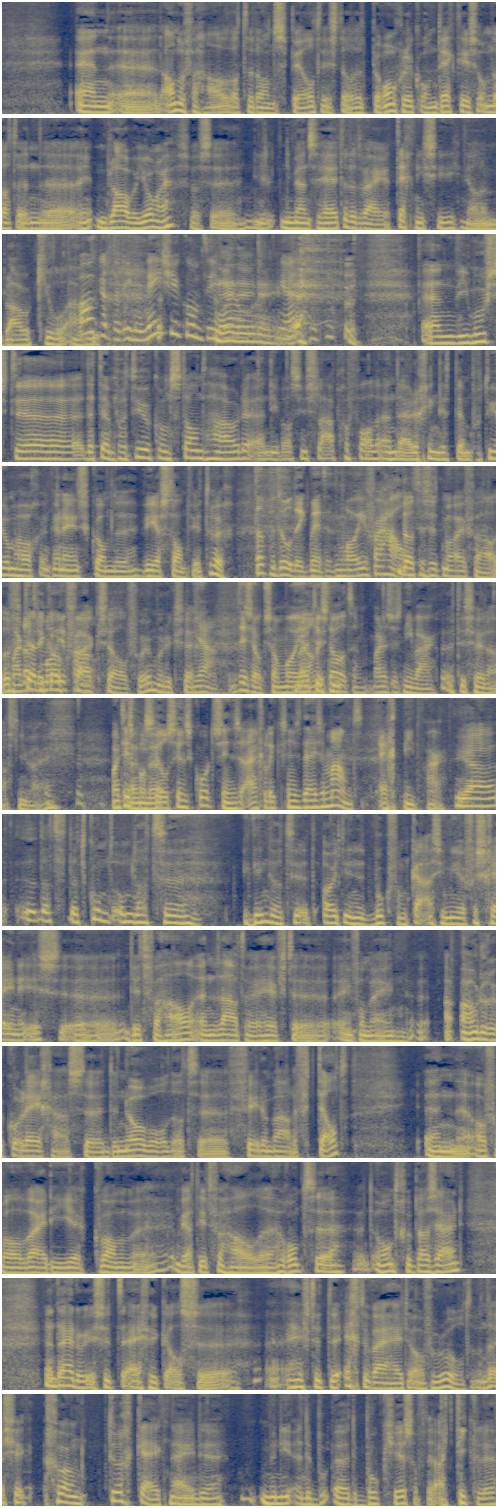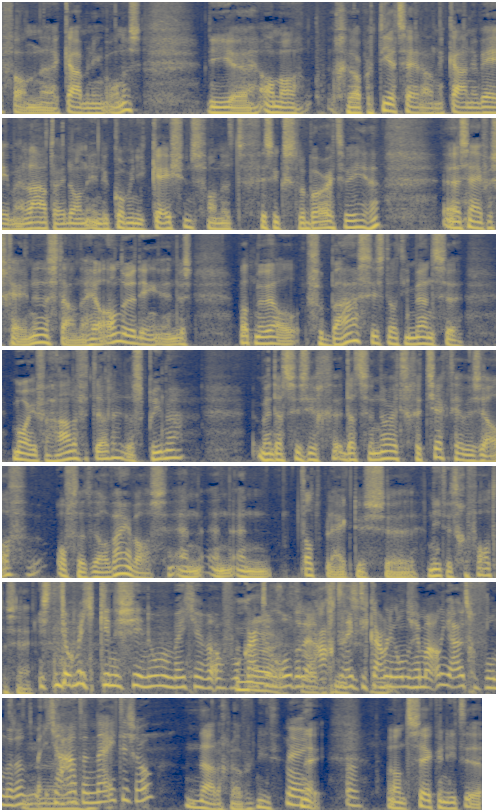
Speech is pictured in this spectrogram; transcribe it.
En uh, het andere verhaal wat er dan speelt is dat het per ongeluk ontdekt is... omdat een, uh, een blauwe jongen, zoals uh, die, die, mensen heten... dat waren technici, die hadden een blauwe kiel aan. Oh, ik dacht dat Indonesië komt hier. Nee, nee, nee. Ja. Ja. En die moest uh, de temperatuur constant houden. En die was in slaap gevallen. En daardoor ging de temperatuur omhoog. En ineens kwam de weerstand weer terug. Dat bedoelde ik met het mooie verhaal. Dat is het mooie verhaal. Dat maar vertel dat ik ook verhaal... vaak zelf, hoor, moet ik zeggen. Ja, het is ook zo'n mooie maar anekdote. Maar dat is dus niet waar. Het is helaas niet waar. maar het is en, pas heel uh, sinds kort, sinds, eigenlijk sinds deze maand. Echt niet waar. Ja, dat, dat komt omdat... Uh, ik denk dat het ooit in het boek van Casimir verschenen is, uh, dit verhaal. En later heeft uh, een van mijn uh, oudere collega's, De Nobel, dat vele malen verteld. En overal waar die kwam, werd dit verhaal rond, rondgebazuind. En daardoor is het eigenlijk als, heeft het de echte waarheid overruled. Want als je gewoon terugkijkt naar de, manier, de, de boekjes of de artikelen van Kamerling Onnes die uh, allemaal gerapporteerd zijn aan de KNW... maar later dan in de communications van het Physics Laboratory hè, uh, zijn verschenen. Daar staan er heel andere dingen in. Dus wat me wel verbaast is dat die mensen mooie verhalen vertellen. Dat is prima. Maar dat ze, zich, dat ze nooit gecheckt hebben zelf of dat wel waar was. En, en, en dat blijkt dus uh, niet het geval te zijn. Is het niet ook een beetje kinderzin om een beetje over elkaar nee, te roddelen? Achter heeft die Kamerling ons helemaal niet uitgevonden. Dat een beetje haat en nijd is ook? Nou, dat geloof ik niet. Nee. Oh. Want zeker niet, uh,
